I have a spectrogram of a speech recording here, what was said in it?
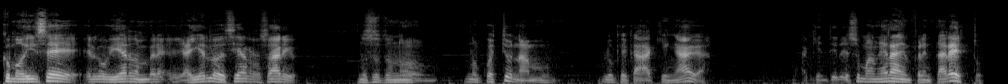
Como dice el gobierno, hombre, ayer lo decía Rosario, nosotros no, no cuestionamos lo que cada quien haga. A quien tiene su manera de enfrentar esto.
